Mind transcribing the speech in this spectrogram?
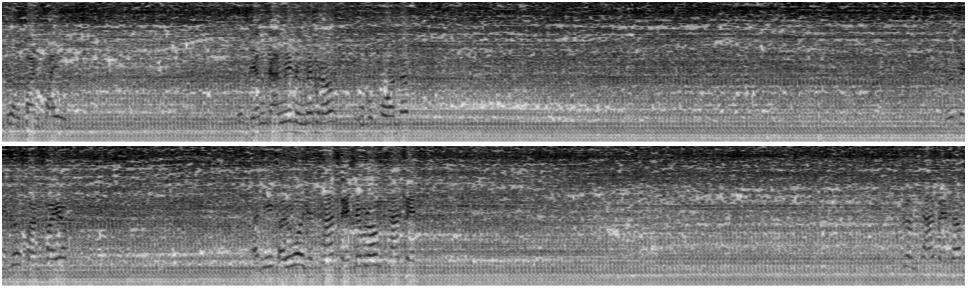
เครื่องปั่นไฟแต่ เสียงดังนิดหนึ่งนะพี่น้องอุปกรณ์ครับจะเป็นเครื่องปั่นไฟครับ อันนี้ไปว่าจะชาร์จแบตนะพี่น้องชาร์จแบต เครื่องชาร์จแบตครับ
